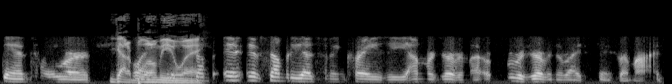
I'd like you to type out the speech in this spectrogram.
stands for You got to blow me if away. some- if, somebody does something crazy, I'm reserving my reserving the right to change my mind.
